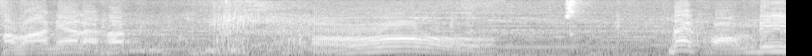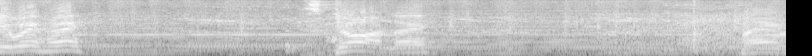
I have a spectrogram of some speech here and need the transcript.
ประมาณนี้แหละครับ โอ้ ได้ของดีเว้ยเฮ้ยสุดยอดเลย แม่ง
